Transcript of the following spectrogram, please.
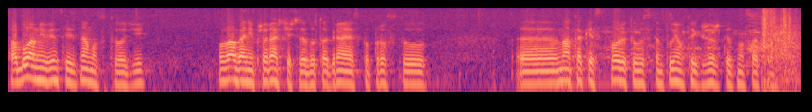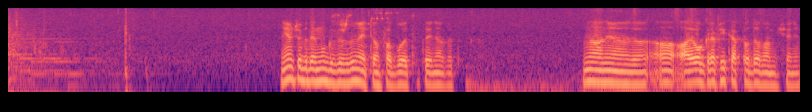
Fabuła mniej więcej znam o co tu chodzi. Uwaga, nie przeraźcie się, bo ta gra jest po prostu... E, ma takie stwory, tu występują w tej grze, że to jest masakra. Nie wiem, czy będę mógł zrozumieć tą fabułę tutaj nawet. No nie, no, o, ale o grafika podoba mi się, nie?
